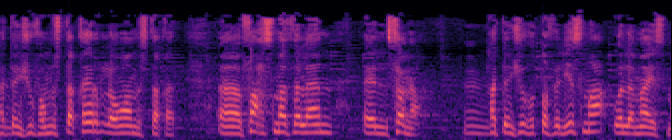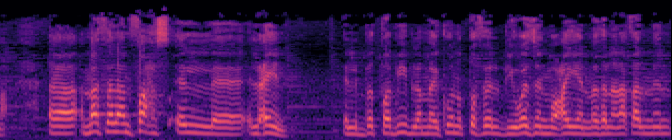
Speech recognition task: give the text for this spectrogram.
حتى نشوفه مستقر لو ما مستقر. آه فحص مثلا السمع حتى نشوف الطفل يسمع ولا ما يسمع. مثلا فحص ال- العين. بالطبيب لما يكون الطفل بوزن معين مثلا أقل من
